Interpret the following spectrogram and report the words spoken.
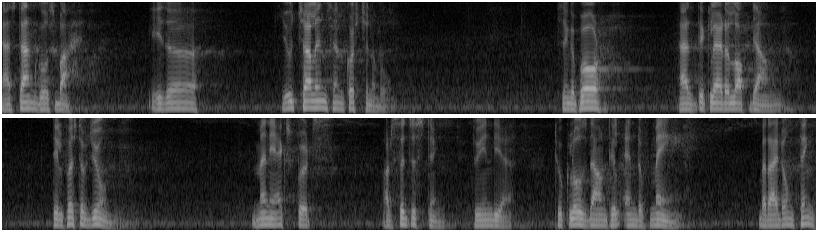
as time goes by is a huge challenge and questionable. Singapore has declared a lockdown till first of June. Many experts are suggesting to India to close down till end of May. But I don't think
